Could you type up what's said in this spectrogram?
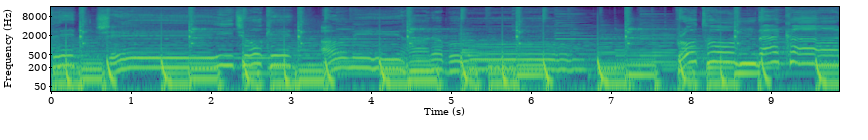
পথে সেই চোখে আমি হারাবো। প্রথম দেখার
